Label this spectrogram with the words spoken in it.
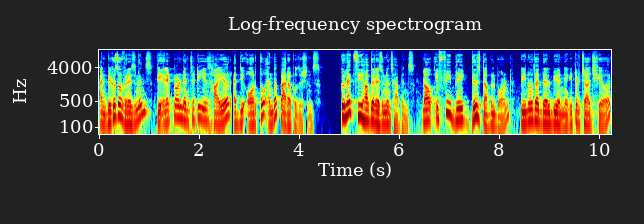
And because of resonance, the electron density is higher at the ortho and the para positions. So let's see how the resonance happens. Now, if we break this double bond, we know that there'll be a negative charge here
